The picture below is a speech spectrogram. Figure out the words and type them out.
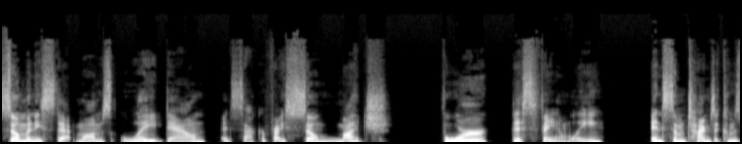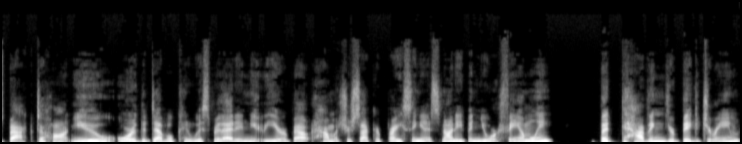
so many stepmoms laid down and sacrificed so much for this family. And sometimes it comes back to haunt you, or the devil can whisper that in your ear about how much you're sacrificing and it's not even your family. But having your big dream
